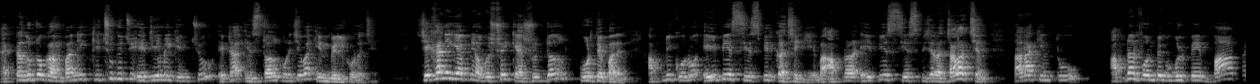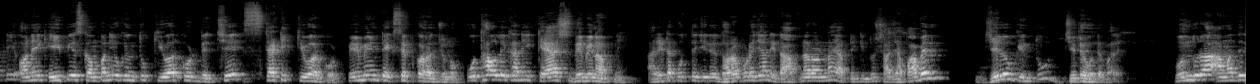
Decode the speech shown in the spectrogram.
একটা দুটো কোম্পানি কিছু কিছু এটিএমে কিন্তু এটা ইনস্টল করেছে বা ইনবিল্ড করেছে। সেখানে গিয়ে আপনি অবশ্যই ক্যাশ উইথড্রল করতে পারেন। আপনি কোনো এইপিএস সিএসপির কাছে গিয়ে বা আপনার এইপিএস সিএসপি যারা চালাচ্ছেন, তারা কিন্তু আপনার ফোনপে গুগল পে বা অনেক এইপিএস কোম্পানিও কিন্তু কিউআর কোড দিচ্ছে static QR code payment accept করার জন্য। কোথাও লেখা নেই ক্যাশ দেবেন আপনি। আর এটা করতে যদি ধরা পড়ে যান, এটা আপনার অন্যায়, আপনি কিন্তু সাজা পাবেন, জেলেও কিন্তু যেতে হতে পারে। বন্ধুরা, আমাদের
